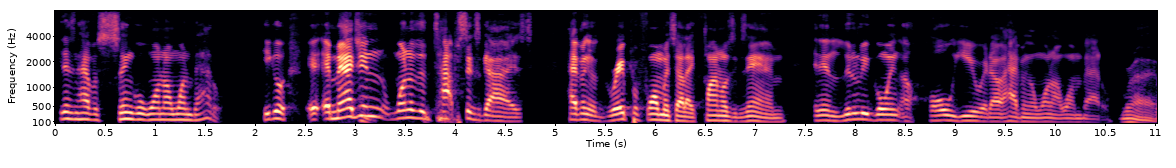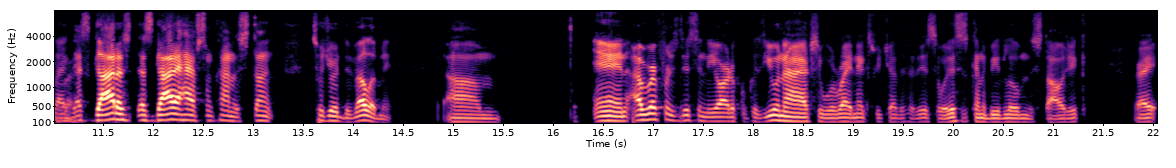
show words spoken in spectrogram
he doesn't have a single one-on-one battle. He go imagine one of the top six guys having a great performance at like finals exam and then literally going a whole year without having a one-on-one battle. Right. Like right. that's gotta that's gotta have some kind of stunt towards your development. Um, and I referenced this in the article because you and I actually were right next to each other for this, so this is going to be a little nostalgic, right?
